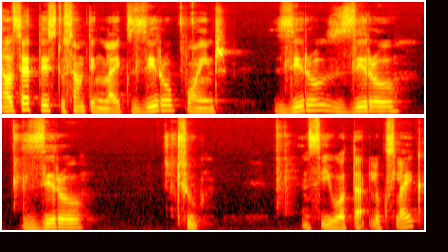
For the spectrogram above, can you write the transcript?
I'll set this to something like 0.0002 and see what that looks like.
